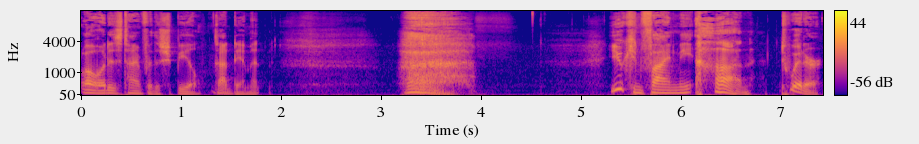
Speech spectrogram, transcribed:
Oh, it is time for the spiel. God damn it. you can find me on Twitter,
